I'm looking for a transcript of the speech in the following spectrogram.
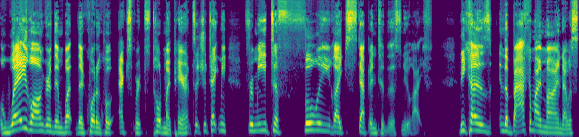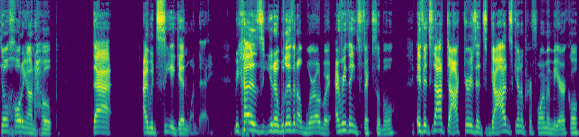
way longer than what the quote unquote experts told my parents it should take me for me to fully like step into this new life because in the back of my mind, I was still holding on hope that I would see again one day. Because, you know, we live in a world where everything's fixable. If it's not doctors, it's God's going to perform a miracle.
